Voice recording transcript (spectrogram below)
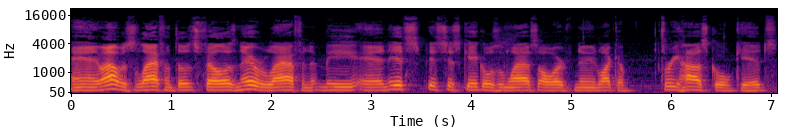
and I was laughing at those fellows, and they were laughing at me, and it's it's just giggles and laughs all afternoon, like a three high school kids,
